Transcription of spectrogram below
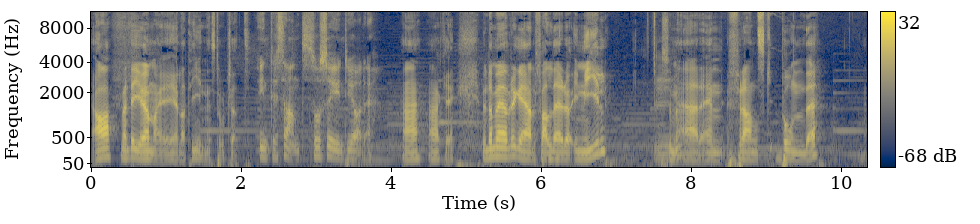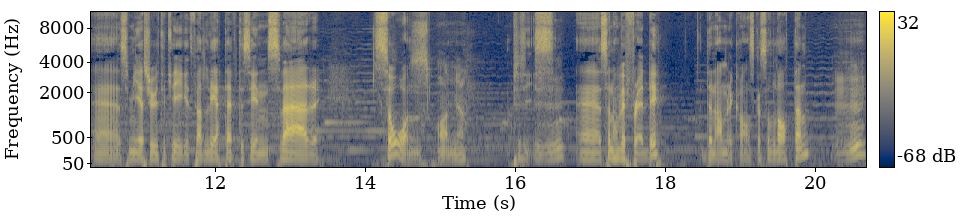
Ja, men det gör man ju hela tiden i stort sett. Intressant, så säger ju inte jag det. Ja, okej. Men de övriga i alla fall, det är då Emil, Mm. som är en fransk bonde. Eh, som ger sig ut i kriget för att leta efter sin svärson. Åh, ja. Precis. Mm. Eh, sen har vi Freddy, den amerikanska soldaten. Mm.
